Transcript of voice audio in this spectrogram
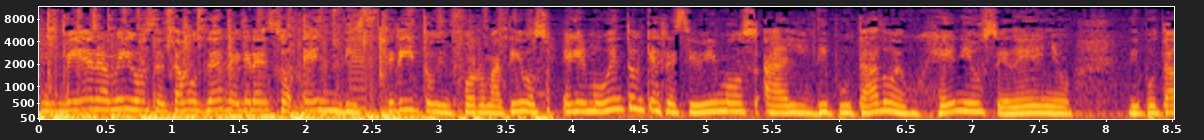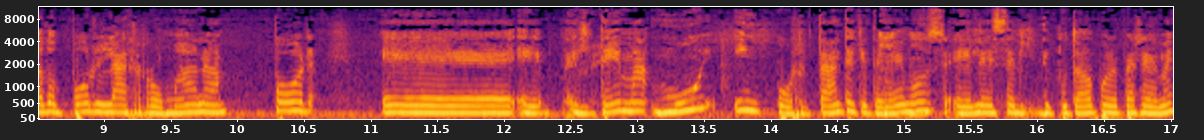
Bien amigos, estamos de regreso en Distrito Informativo. En el momento en que recibimos al diputado Eugenio Cedeño, diputado por la Romana, por eh, eh, el tema muy importante que tenemos, él es el diputado por el PRM,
